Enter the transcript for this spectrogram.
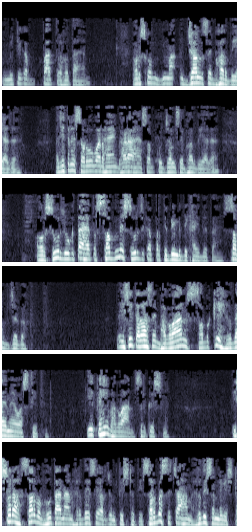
मिट्टी का पात्र होता है, और उसको जल से भर दिया जाए। जितने सरोवर हैं, घड़ा हैं, सबको जल से भर दिया जाए। और सूर्य उगता है तो सब में सूर्य का प्रतिबिंब दिखाई देता है, सब जगह। तो इसी तरह से भगवान सबके हृदय में अवस्थित है। एक ही भगवान श्री कृष्ण ईश्वर सर्वभूता नाम हृदय से अर्जुन तिष्ठती, सर्वस्व चाहम हृदय सन्निविष्ट।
